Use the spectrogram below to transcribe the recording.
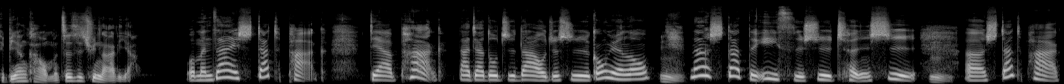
诶，比安卡，我们这次去哪里啊？我们在 Stadtpark，der Park 大家都知道就是公园喽。嗯，那 Stadt 的意思是城市。嗯，呃，Stadtpark，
